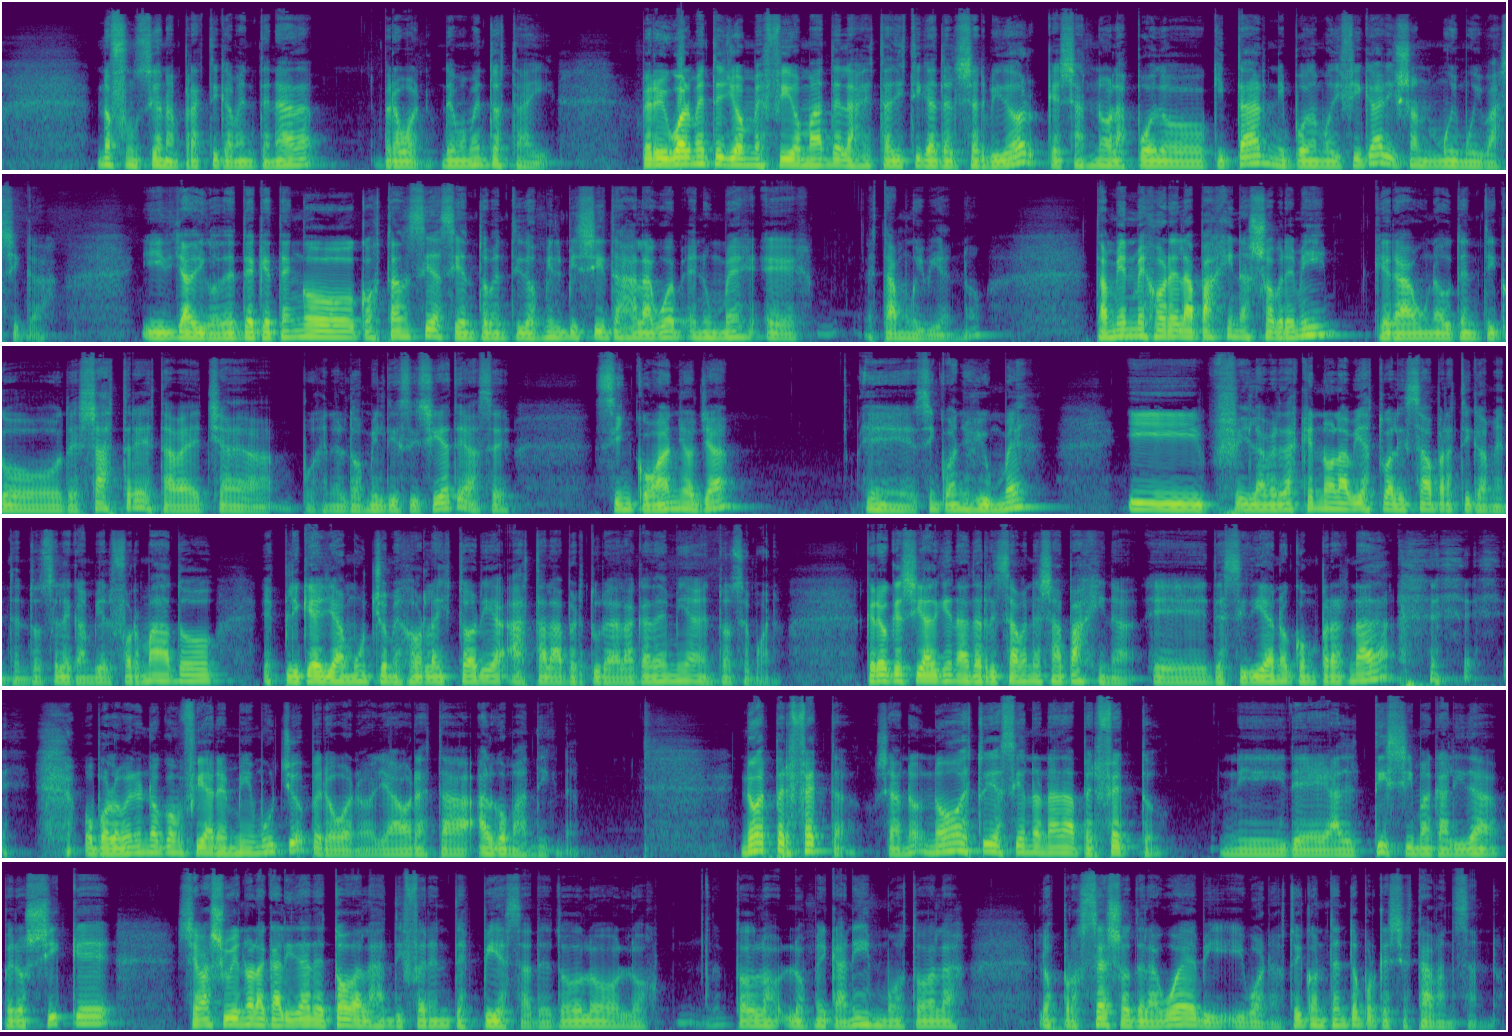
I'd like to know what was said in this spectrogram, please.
no funcionan prácticamente nada. Pero bueno, de momento está ahí. Pero igualmente yo me fío más de las estadísticas del servidor, que esas no las puedo quitar ni puedo modificar y son muy muy básicas. Y ya digo, desde que tengo constancia, 122.000 visitas a la web en un mes eh, está muy bien. ¿no? También mejoré la página sobre mí, que era un auténtico desastre. Estaba hecha pues, en el 2017, hace cinco años ya, eh, cinco años y un mes. Y, la verdad es que no la había actualizado prácticamente. Entonces le cambié el formato, expliqué ya mucho mejor la historia hasta la apertura de la academia. Entonces, bueno, creo que si alguien aterrizaba en esa página eh, decidía no comprar nada, o por lo menos no confiar en mí mucho, pero bueno, ya ahora está algo más digna. No es perfecta, o sea, no, no estoy haciendo nada perfecto, ni de altísima calidad, pero sí que se va subiendo la calidad de todas las diferentes piezas, de todos los, todos los, mecanismos, todos los procesos de la web y, bueno, estoy contento porque se está avanzando.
